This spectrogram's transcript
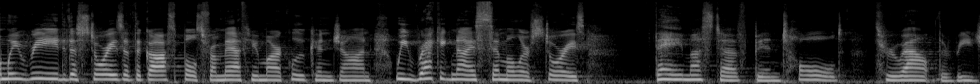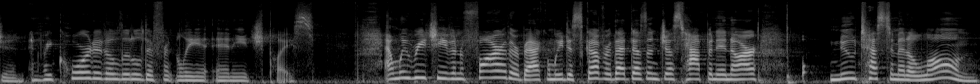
When we read the stories of the Gospels from Matthew, Mark, Luke, and John, we recognize similar stories. They must have been told throughout the region and recorded a little differently in each place. And we reach even farther back and we discover that doesn't just happen in our New Testament alone,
